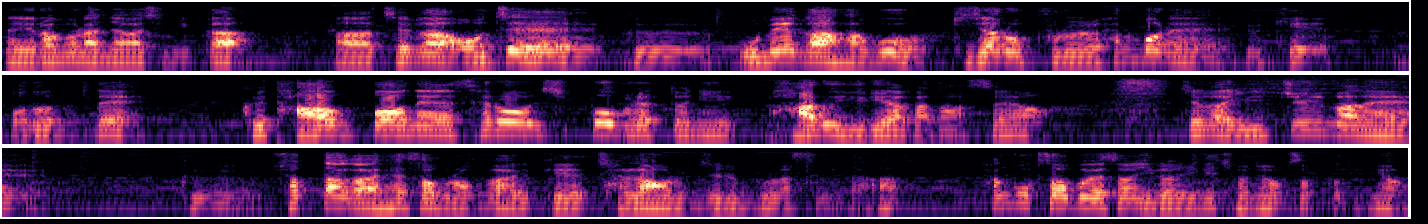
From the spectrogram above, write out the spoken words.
네, 여러분 안녕하십니까? 아, 제가 어제 그 오메가하고 기자로프를 한 번에 이렇게 얻었는데 그 다음번에 새로운 10법을 했더니 바로 유리아가 나왔어요. 제가 일주일 만에 그 쉬었다가 해서 그런가 이렇게 잘 나오는지는 몰랐습니다. 한국 서버에서는 이런 일이 전혀 없었거든요.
